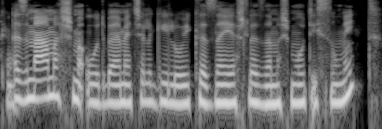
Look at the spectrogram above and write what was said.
כן. אז מה המשמעות באמת של גילוי כזה יש לזה משמעות יישומית?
